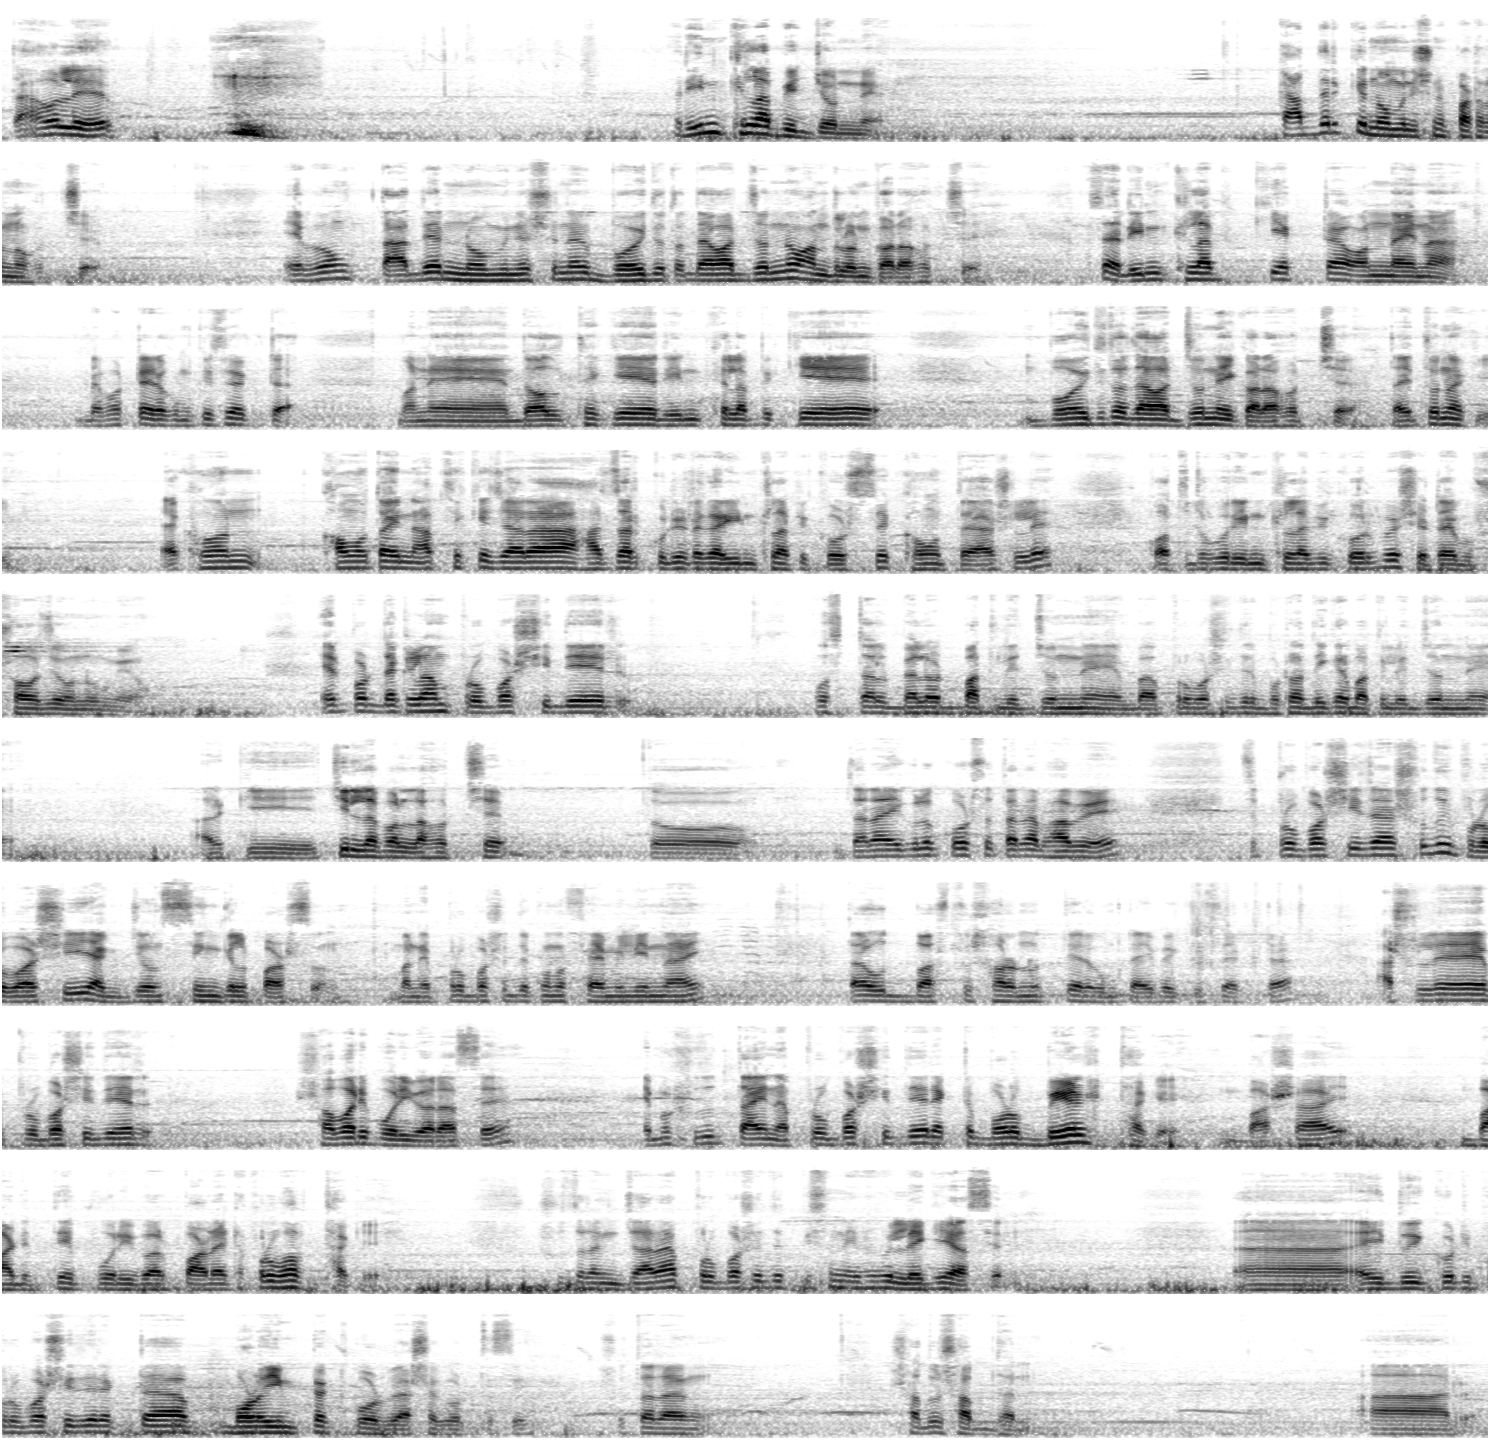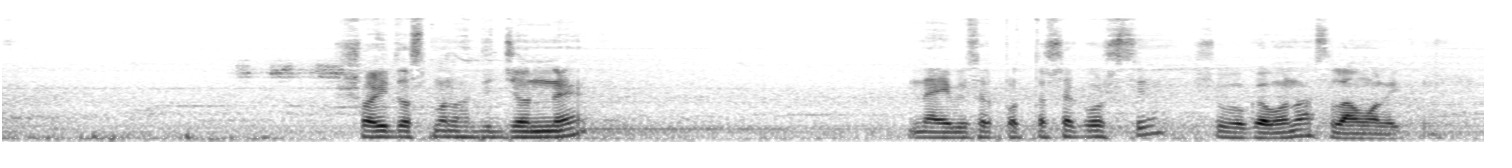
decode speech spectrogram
তাহলে ঋণ খেলাপির জন্যে কাদেরকে নমিনেশন পাঠানো হচ্ছে এবং তাদের নমিনেশনের বৈধতা দেওয়ার জন্য আন্দোলন করা হচ্ছে। আচ্ছা ঋণ খেলাপ কি একটা অন্যায় না? ব্যাপারটা এরকম, কিছু একটা। মানে দল থেকে ঋণ খেলাপিকে বৈধতা দেওয়ার জন্যই করা হচ্ছে, তাই তো নাকি? এখন ক্ষমতায় না থেকে যারা হাজার কোটি টাকা ঋণ করছে, ক্ষমতায় আসলে কতটুকু ঋণ করবে সেটাই সহজে অনুমেয়। এরপর দেখলাম প্রবাসীদের পোস্টাল ব্যালট বাতিলের জন্য বা প্রবাসীদের ভোটাধিকার বাতিলের জন্য আর কি চিল্লাপাল্লা হচ্ছে। তো যারা এগুলো করছে তারা ভাবে যে প্রবাসীরা শুধুই প্রবাসী, একজন সিঙ্গেল পার্সন মানে প্রবাসীদের কোনো ফ্যামিলি নাই। তারা উদ্বাস্তু শরণার্থী এরকম টাইপের কিছু একটা। আসলে প্রবাসীদের সবারই পরিবার আছে এবং শুধু তাই না, প্রবাসীদের একটা বড় বেল্ট থাকে। বাসায়, বাড়িতে, পরিবার, পাড়ায় একটা প্রভাব থাকে। সুতরাং যারা প্রবাসীদের পিছনে এভাবে লেগে আছেন এই দুই কোটি প্রবাসীদের একটা বড় ইম্প্যাক্ট পড়বে আশা করতেছি। সুতরাং সাধু সাবধান। আর শহীদ ওসমান হাদির জন্যে ন্যায় বিচার প্রত্যাশা করছি। শুভকামনা আসসালামু আলাইকুম।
